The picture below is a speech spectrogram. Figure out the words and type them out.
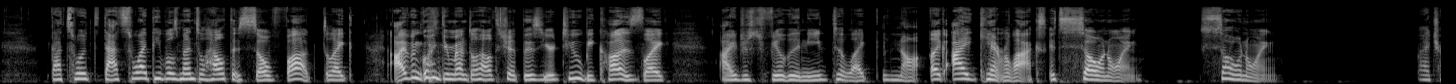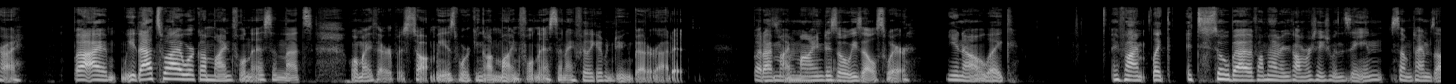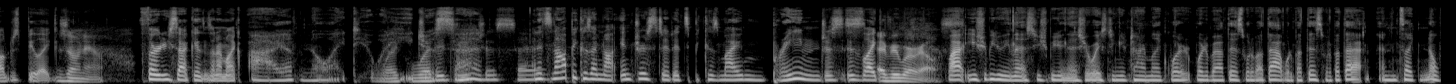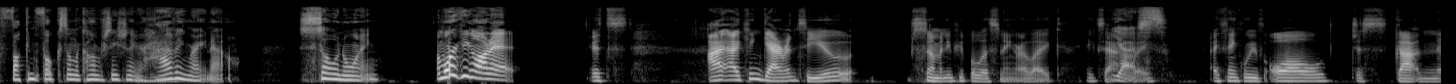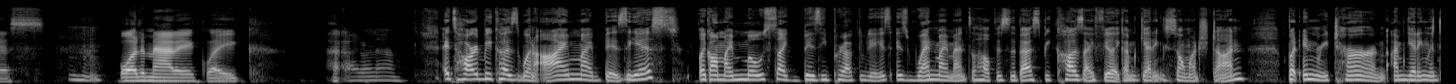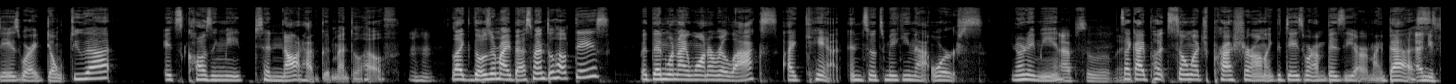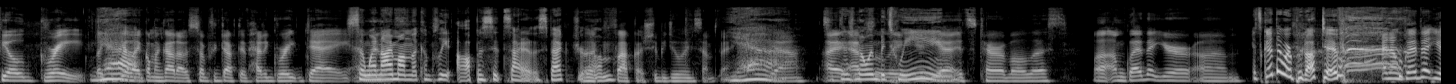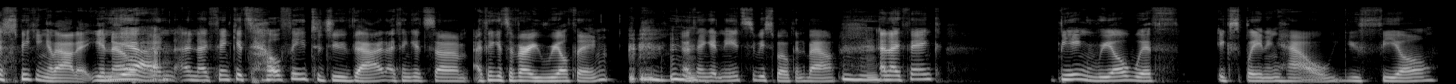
that's what that's why people's mental health is so fucked. Like I've been going through mental health shit this year too because like I just feel the need to like not like I can't relax. It's so annoying. So annoying. I try. But I that's why I work on mindfulness and that's what my therapist taught me is working on mindfulness and I feel like I've been doing better at it. But I, my mind is always elsewhere. You know, like if I'm like it's so bad if I'm having a conversation with Zane, sometimes I'll just be like zone out. 30 seconds and I'm like, I have no idea what, Like, he what just said. just? And it's not because I'm not interested, it's because my brain just is like, Everywhere else. wow, you should be doing this, you should be doing this, you're wasting your time. Like, what, what about this? What about that? What about this? What about that? And it's like, no, fucking focus on the conversation that you're Mm-hmm. having right now. So annoying. I'm working on it. It's, I, I can guarantee you, so many people listening are like, exactly. Yes. I think we've all just gotten this Mm-hmm. automatic, like, I, I don't know. It's hard because when I'm my busiest, like on my most like busy productive days is when my mental health is the best because I feel like I'm getting so much done. But in return, I'm getting the days where I don't do that. It's causing me to not have good mental health. Like those are my best mental health days, But then when I want to relax, I can't. And so it's making that worse. You know what I mean? Absolutely. It's like I put so much pressure on like the days where I'm busy are my best. and you feel great. Like you feel like, oh my god, I was so productive, had a great day. so And when I'm on the complete opposite side of the spectrum, like, fuck, I should be doing something. Yeah. yeah. Like there's no in between. Yeah, it's terrible, Liz. Well, I'm glad that you're, um, it's good that we're productive. and I'm glad that you're speaking about it. You know, Yeah. and and I think it's healthy to do that. I think it's, um, I think it's a very real thing. Mm-hmm. I think it needs to be spoken about, and I think being real with explaining how you feel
